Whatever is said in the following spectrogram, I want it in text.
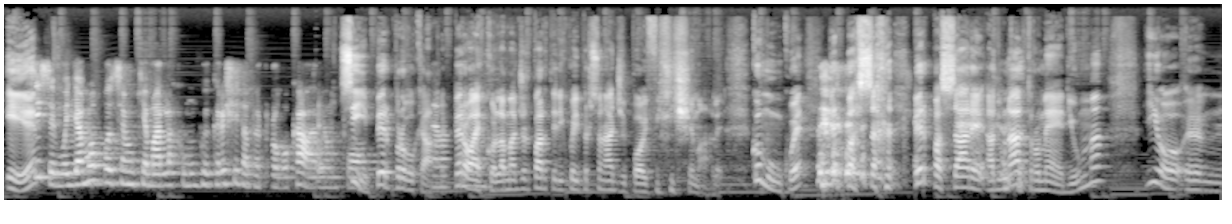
E... Sì, se vogliamo possiamo chiamarla comunque crescita per provocare un po'. Sì, per provocare, eh, però ecco, la maggior parte di quei personaggi poi finisce male. Comunque, per, passa- per passare ad un altro medium, io ehm,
